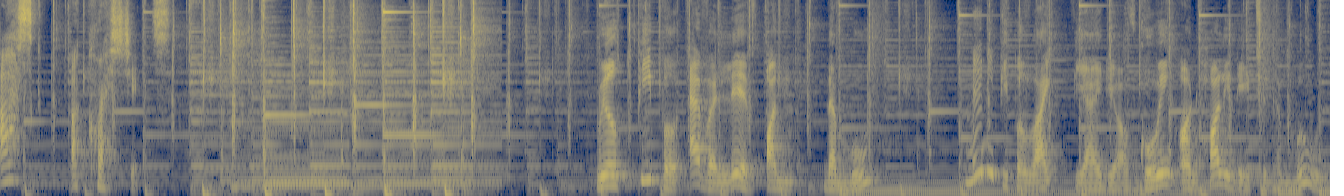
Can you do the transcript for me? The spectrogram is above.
Ask a questions. Will people ever live on the moon? Many people like the idea of going on holiday to the moon,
